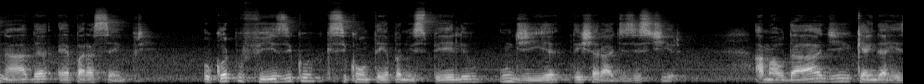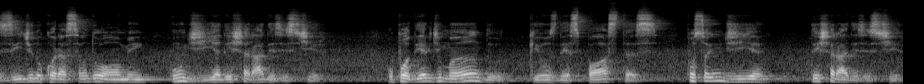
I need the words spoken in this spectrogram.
nada é para sempre. O corpo físico que se contempla no espelho um dia deixará de existir. A maldade que ainda reside no coração do homem um dia deixará de existir. O poder de mando que os despostas possui um dia deixará de existir.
